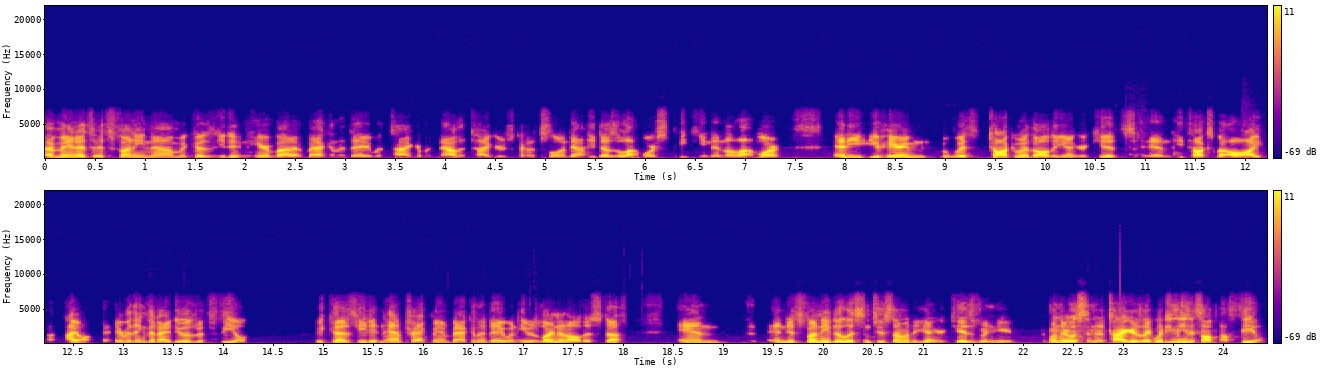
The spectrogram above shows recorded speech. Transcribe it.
I mean it's it's funny now because you didn't hear about it back in the day with Tiger, but now that Tiger's kind of slowing down, he does a lot more speaking and a lot more. And you, you hear him with talking with all the younger kids, and he talks about oh I I everything that I do is with feel, because he didn't have TrackMan back in the day when he was learning all this stuff, and and it's funny to listen to some of the younger kids when you when they're listening to Tigers, like what do you mean it's all about feel?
